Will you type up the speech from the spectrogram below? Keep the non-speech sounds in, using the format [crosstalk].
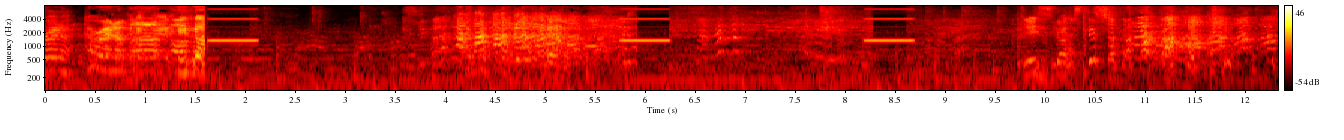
Corona. Corona [laughs] Bob. Jesus Christ. [laughs]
